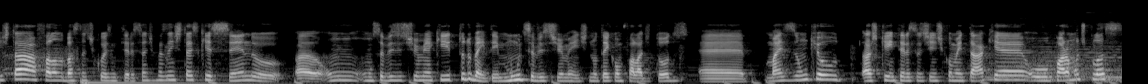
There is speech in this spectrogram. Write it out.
Gente tá falando bastante coisa interessante, mas a gente tá esquecendo uh, um, um, serviço de streaming aqui. Tudo bem, tem muitos serviços de streaming, a gente não tem como falar de todos. É, mas um que eu acho que é interessante a gente comentar que é o Paramount Plus.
